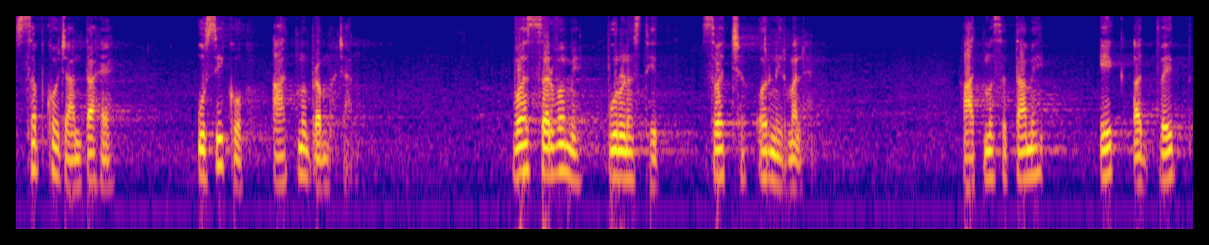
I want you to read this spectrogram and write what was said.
सबको जानता है, उसी को आत्म ब्रह्म जानो। वह सर्व में पूर्ण स्थित स्वच्छ और निर्मल है। आत्मसत्ता में एक अद्वैत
